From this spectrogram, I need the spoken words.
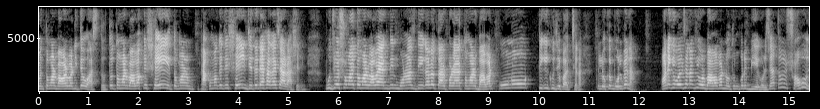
মানে তোমার বাবার বাড়িতেও আসতো। তো তোমার বাবাকে সেই, তোমার ঠাকুমাকে যে সেই যেতে দেখা গেছে আর আসেনি। পুজোর সময় তোমার বাবা একদিন বোনাস দিয়ে গেল, তারপরে আর তোমার বাবার কোনো টিকি খুঁজে পাচ্ছে না। তো লোকে বলবে না। অনেকে বলছে নাকি ওর বাবা আবার নতুন করে বিয়ে করেছে। এত সহজ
